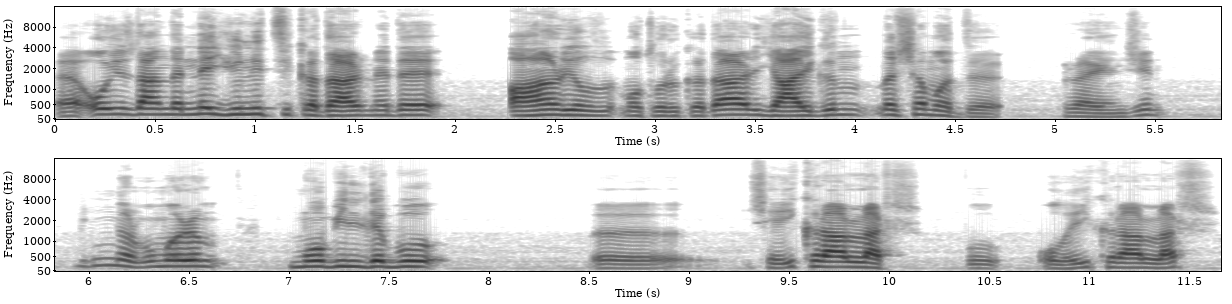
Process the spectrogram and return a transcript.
E, o yüzden de ne Unity kadar ne de Unreal motoru kadar yaygınlaşamadı CryEngine. Bilmiyorum umarım mobilde bu e, şeyi kırarlar. Bu olayı kırarlar.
